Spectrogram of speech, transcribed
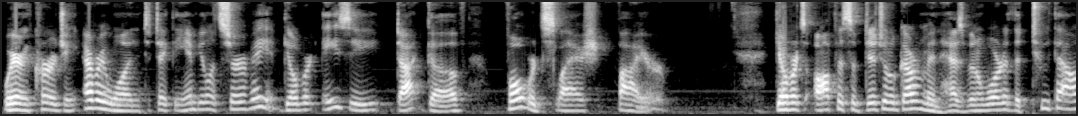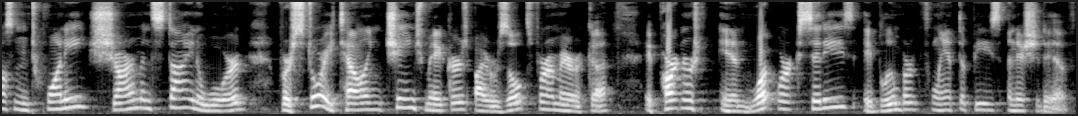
We're encouraging everyone to take the ambulance survey at gilbertaz.gov forward slash fire. Gilbert's Office of Digital Government has been awarded the 2020 Sharman Stein Award for Storytelling Changemakers by Results for America, a partner in What Works Cities, a Bloomberg Philanthropies initiative.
